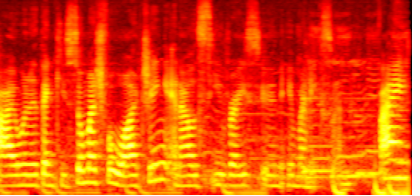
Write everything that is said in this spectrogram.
I want to thank you so much for watching and I will see you very soon in my next one. Bye!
